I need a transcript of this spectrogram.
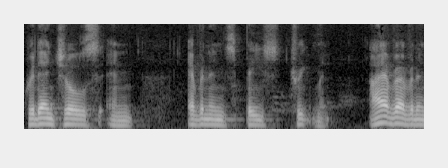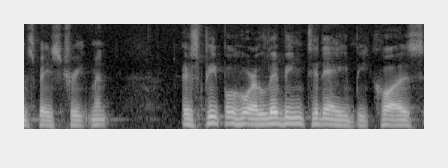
credentials and evidence based treatment. I have evidence based treatment. There's people who are living today because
